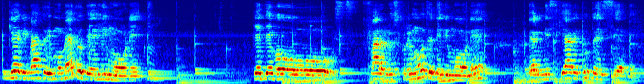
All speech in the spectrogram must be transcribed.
che è arrivato il momento del limone, che devo fare lo spremuto di limone per mischiare tutto insieme.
